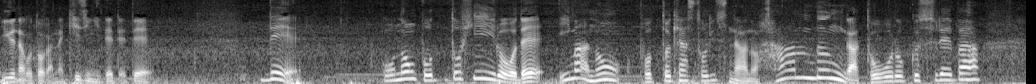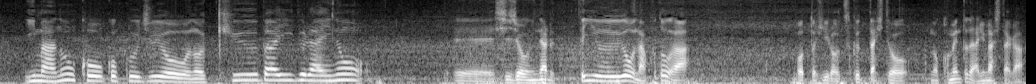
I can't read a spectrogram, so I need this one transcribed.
いうようなことがね記事に出てて。でこのポッドヒーローで今のポッドキャストリスナーの半分が登録すれば今の広告需要の9倍ぐらいの、えー、市場になるっていうようなことがポッドヒーローを作った人のコメントでありましたが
